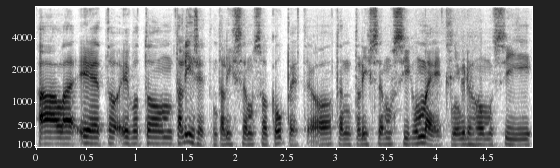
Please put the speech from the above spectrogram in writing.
ale je to i o tom talíři, ten talíř se musel koupit, jo, ten talíř se musí umýt, někdo ho musí,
